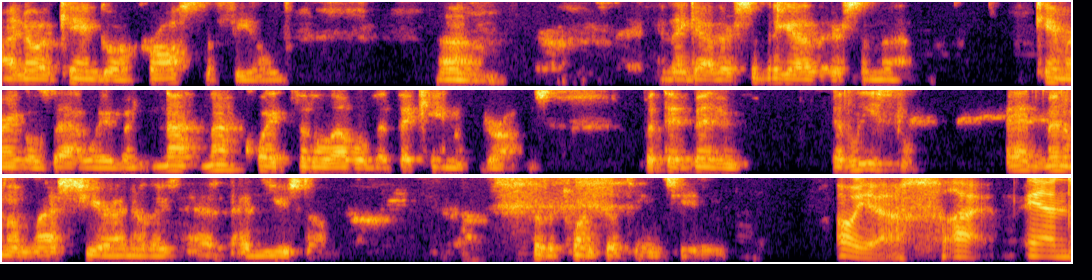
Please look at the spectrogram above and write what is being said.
I know it can go across the field. Um, and they gather so they gather some uh, camera angles that way, but not not quite to the level that they can with drones. But they've been at least at minimum last year. I know they had, had used them for the 2015 season. Oh yeah, uh, and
